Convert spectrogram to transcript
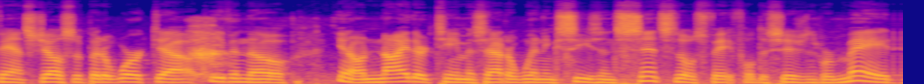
Vance Joseph, but it worked out even though, you know, neither team has had a winning season since those fateful decisions were made.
